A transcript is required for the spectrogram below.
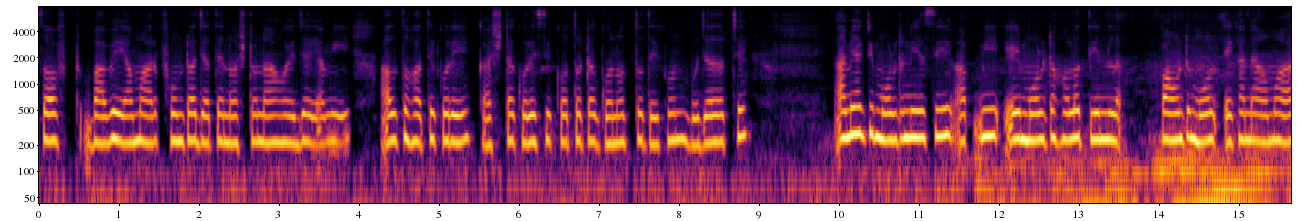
সফটভাবে আমার ফোমটা যাতে নষ্ট না হয়ে যায়। আমি আলতো হাতে করে কাজটা করেছি, কতটা ঘনত্ব দেখুন, বোঝা যাচ্ছে। আমি একটি মোল্ড নিয়েছি। আপনি এই মোল্ডটা হলো তিন পাউন্ড মোল্ড। এখানে আমার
